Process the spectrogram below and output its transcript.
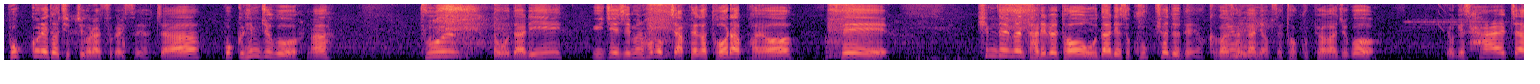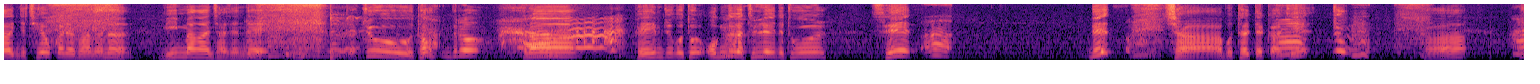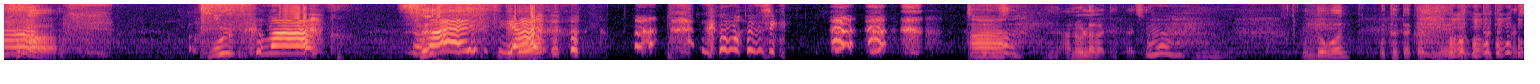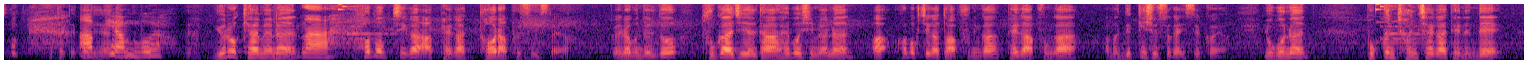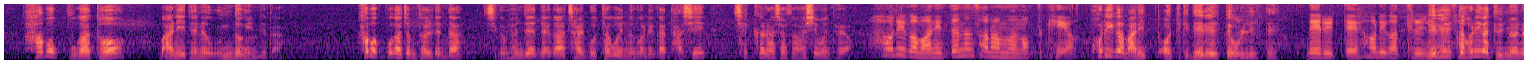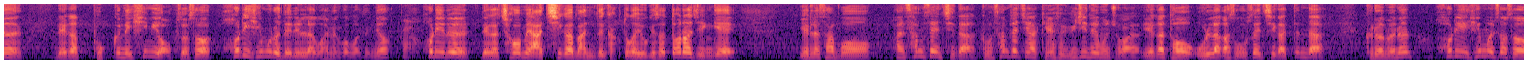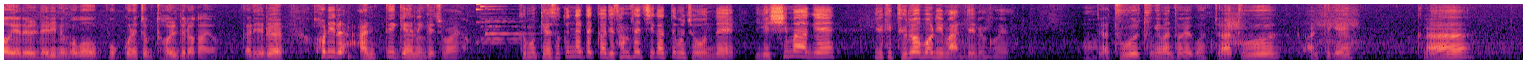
복근에 더 집중을 할 수가 있어요. 자, 복근 힘주고 하나, 둘, 오다리 유지해주면 허벅지 앞에가 덜 아파요. 셋, 힘들면 다리를 더 오다리에서 굽혀도 돼요. 그건 상관이 없어요. 더 굽혀가지고 여기 살짝 이제 체육관에서 하면은 민망한 자세인데 자, 쭉 더 흔들어 하나 배 힘주고 둘 엉덩이가 들려야 돼 둘셋 아, 넷. 자, 못할 때까지 쭉. 자, 하나, 둘, 그만. 셋. 그만. 야. 더. 그만식. 아. 네, 안 올라갈 때까지. 음, 운동은 못할 때까지 해야 돼. 못할 때까지. 못할 때까지 앞이 해야 돼. 안 보여. 이렇게 하면은 나. 허벅지가 앞에가 덜 아플 수 있어요. 그러니까 여러분들도 두 가지를 다 해보시면은 아 허벅지가 더 아픈가 배가 아픈가 아마 느끼실 수가 있을 거예요. 요거는 복근 전체가 되는데 하복부가 더 많이 되는 운동입니다. 하복부가 좀 덜 된다. 지금 현재 내가 잘 못하고 있는 거니까 다시 체크를 하셔서 하시면 돼요. 허리가 많이 뜨는 사람은 어떻게 해요? 허리가 많이 어떻게 내릴 때 올릴 때 내릴 때 허리가 들리는 내릴 때. 허리가 들면은 내가 복근에 힘이 없어서 허리 힘으로 내리려고 하는 거거든요. 네. 허리를 내가 처음에 아치가 만든 각도가 여기서 떨어진 게 예를 들어서 뭐 한 3cm다. 그럼 3cm가 계속 유지되면 좋아요. 얘가 더 올라가서 5cm가 뜬다. 그러면은 허리에 힘을 써서 얘를 내리는 거고 복근에 좀 덜 들어가요. 그러니까 얘를 허리를 안 뜨게 하는 게 좋아요. 그러면 계속 끝날 때까지 3cm가 뜨면 좋은데 이게 심하게 이렇게 들어버리면 안 되는 거예요. 어. 자, 둘, 두 개만 더 하고. 자, 둘, 안 뜨게. 하나,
